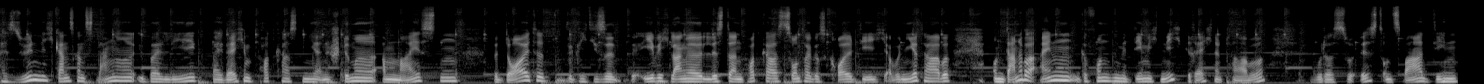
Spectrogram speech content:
persönlich ganz, ganz lange überlegt, bei welchem Podcast mir eine Stimme am meisten bedeutet. Wirklich diese ewig lange Liste an Podcasts runtergescrollt, die ich abonniert habe. Und dann aber einen gefunden, mit dem ich nicht gerechnet habe, wo das so ist. Und zwar den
